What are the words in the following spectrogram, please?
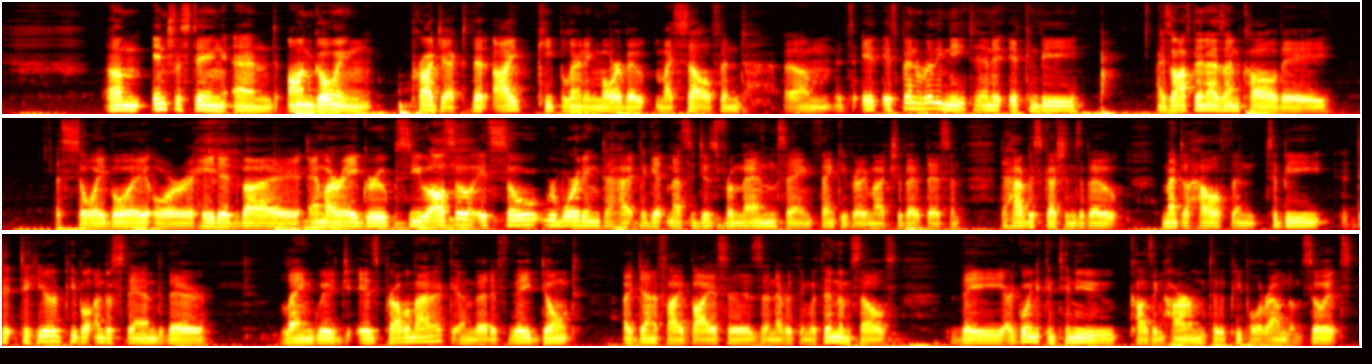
um, interesting and ongoing project that I keep learning more about myself, and um, it's it, it's been really neat, and it, it can be as often as I'm called a a soy boy or hated by MRA groups. You also it's so rewarding to ha- to get messages from men saying thank you very much about this, and to have discussions about mental health, and to be to, to hear people understand their language is problematic, and that if they don't identify biases and everything within themselves, they are going to continue causing harm to the people around them. So it's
